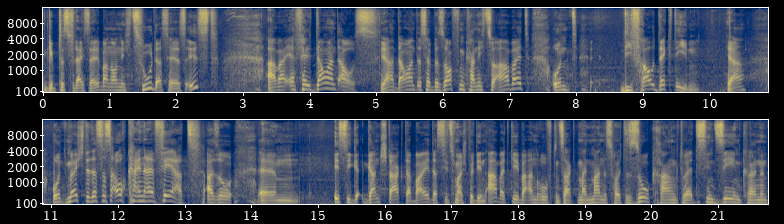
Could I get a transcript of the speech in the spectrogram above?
gibt es vielleicht selber noch nicht zu, dass er es ist, aber er fällt dauernd aus. Ja? Dauernd ist er besoffen, kann nicht zur Arbeit und die Frau deckt ihn. Ja? Und möchte, dass es auch keiner erfährt. Also ähm, ist sie ganz stark dabei, dass sie zum Beispiel den Arbeitgeber anruft und sagt, mein Mann ist heute so krank, du hättest ihn sehen können,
